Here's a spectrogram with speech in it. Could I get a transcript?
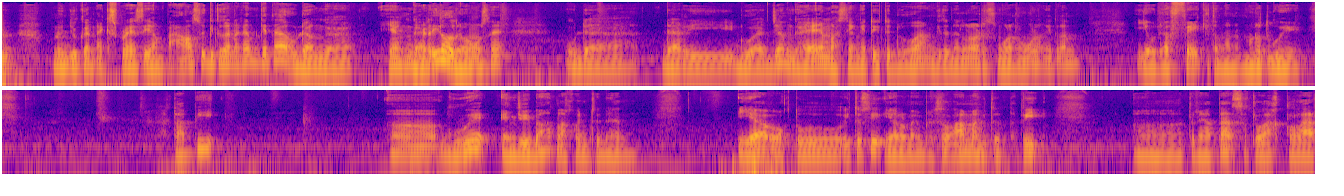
menunjukkan ekspresi yang palsu gitu. Karena kan kita udah nggak yang nggak real dong maksudnya udah dari dua jam gayanya masih yang itu itu doang gitu. Dan lo harus ngulang-ngulang itu kan ya udah fake gitu kan menurut gue. Tapi uh, gue enjoy banget lakuin itu dan ya waktu itu sih ya lumayan berasa lama gitu. Tapi uh, ternyata setelah kelar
